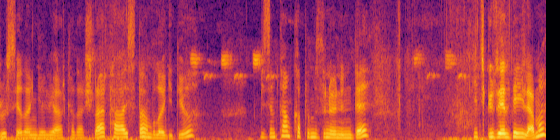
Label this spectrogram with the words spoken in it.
Rusya'dan geliyor arkadaşlar. Ta İstanbul'a gidiyor. Bizim tam kapımızın önünde. Hiç güzel değil ama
